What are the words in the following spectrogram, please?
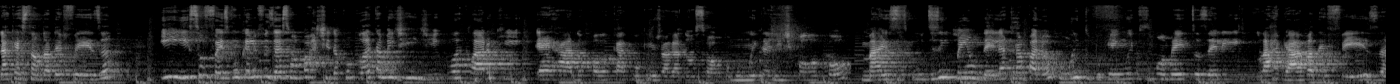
na questão da defesa. E isso fez com que ele fizesse uma partida completamente ridícula. Claro que é errado colocar a culpa em um jogador só, como muita gente colocou, mas o desempenho dele atrapalhou muito, porque em muitos momentos ele largava a defesa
